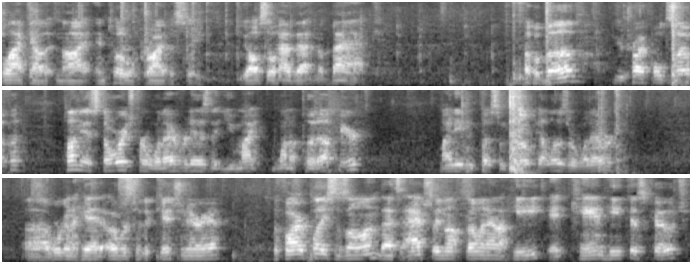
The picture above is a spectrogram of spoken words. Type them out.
blackout at night and total privacy. You also have that in the back. Up above, your trifold sofa, plenty of storage for whatever it is that you might want to put up here. Might even put some throw pillows or whatever. Uh, we're going to head over to the kitchen area. The fireplace is on. That's actually not throwing out heat. It can heat this coach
